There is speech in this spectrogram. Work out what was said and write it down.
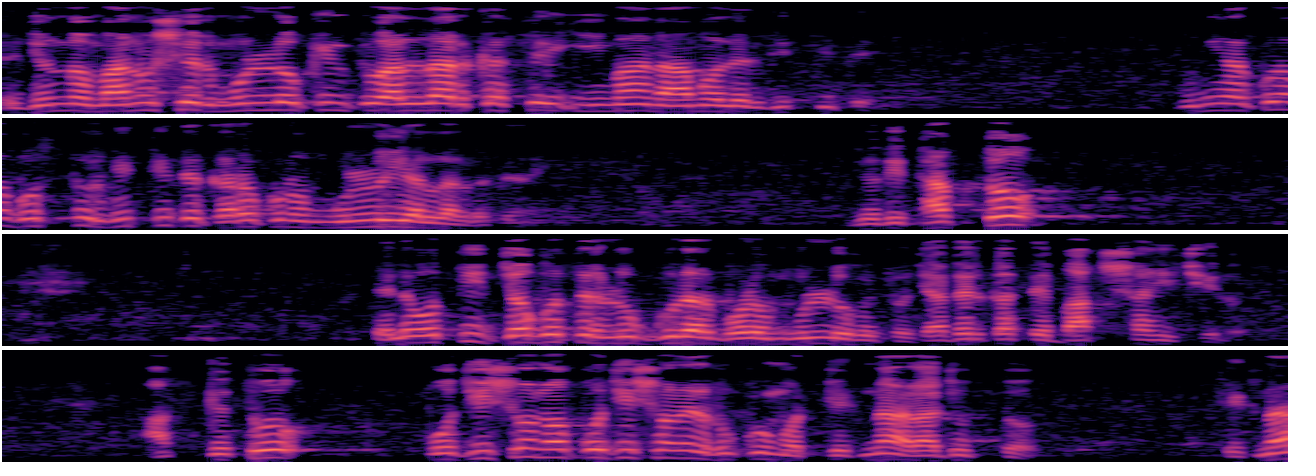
এই জন্য মানুষের মূল্য কিন্তু আল্লাহর কাছে ইমান আমলের ভিত্তিতে। দুনিয়ার কোন বস্তুর ভিত্তিতে কারও কোনো মূল্যই আল্লাহর কাছে নেই। যদি থাকতো, তাহলে অতি জগতের লোকগুলার বড় মূল্য হতো, যাদের কাছে বাদশাহী ছিল। আজকে তো পজিশন অপজিশনের হুকুমত ঠিক না রাজত্ব, ঠিক না?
